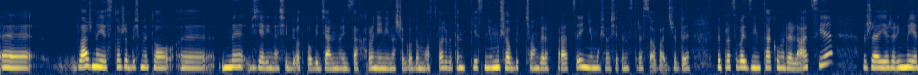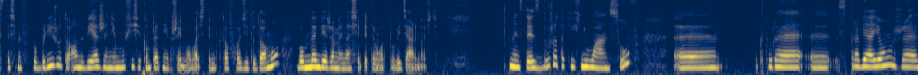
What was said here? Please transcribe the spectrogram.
E, ważne jest to, żebyśmy to e, my wzięli na siebie odpowiedzialność za chronienie naszego domostwa, żeby ten pies nie musiał być ciągle w pracy i nie musiał się tym stresować, żeby wypracować z nim taką relację, że jeżeli my jesteśmy w pobliżu, to on wie, że nie musi się kompletnie przejmować tym, kto wchodzi do domu, bo my bierzemy na siebie tę odpowiedzialność. Więc to jest dużo takich niuansów, e, które e, sprawiają, że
